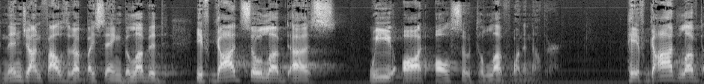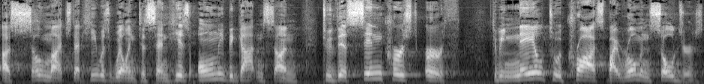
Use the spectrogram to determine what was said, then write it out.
And then John follows it up by saying, Beloved, if God so loved us, we ought also to love one another. Hey, if God loved us so much that he was willing to send his only begotten Son to this sin cursed earth to be nailed to a cross by Roman soldiers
